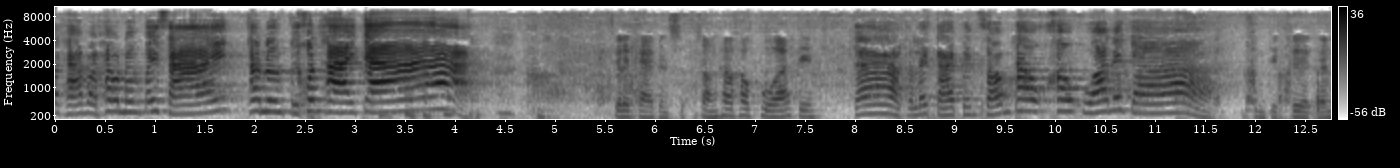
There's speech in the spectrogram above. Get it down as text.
ถ้าถามว่าเท่าหนึ่งไปสาย เท่าหนึ่งเป็นคนไทยจ้าก็เลยกลายเป็นสสองเท่าข้าวครัวสิจ้าก็เลยกลายเป็นสองเท่าเข้าหัวได้จ้าจึงจะเกิดกัน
